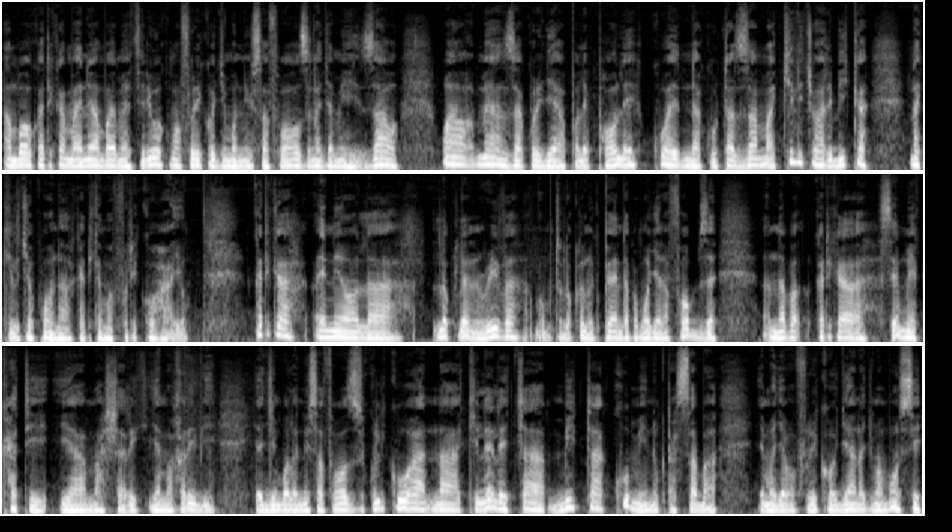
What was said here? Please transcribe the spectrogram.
ambao katika maeneo ambayo yameathiriwa kwa mafuriko jimbo New South Wales na jamii zao wameanza kurejea polepole kwenda kutazama kilichoharibika na kilichopona katika mafuriko hayo katika eneo la Lachlan River ama mto Lachlan ukipenda, pamoja na Forbes na katika sehemu ya kati ya mashariki ya magharibi ya jimbo la New South Wales kulikuwa na kilele cha mita kumi nukta saba ya maji ya mafuriko jana Jumamosi,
